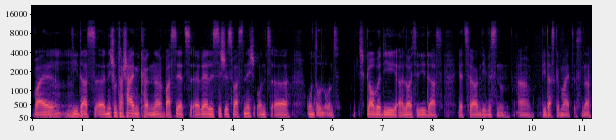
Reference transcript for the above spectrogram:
weil mhm. die das äh, nicht unterscheiden können, ne? was jetzt äh, realistisch ist, was nicht und äh, und und und. Ich glaube, die äh, Leute, die das jetzt hören, die wissen, äh, wie das gemeint ist. Ne?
